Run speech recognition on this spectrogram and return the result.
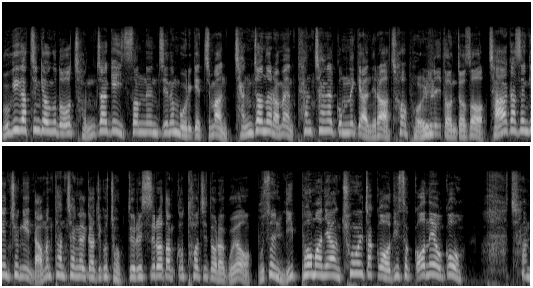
무기 같은 경우도 전작에 있었는지는 모르겠지만 장전을 하면 탄창을 꼽는 게 아니라 저 멀리 던져서 자아가 생긴 총이 남은 탄창을 가지고 적들을 쓸어담고 터지더라고요. 무슨 리퍼 마냥 총을 자꾸 어디서 꺼내오고 하, 참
